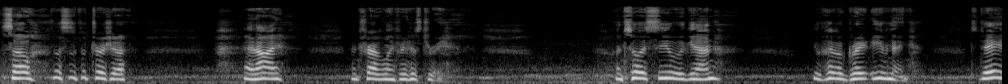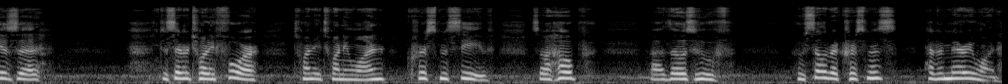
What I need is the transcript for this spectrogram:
So, this is Patricia, and I am traveling for history. Until I see you again, you have a great evening. Today is uh, December 24, 2021, Christmas Eve. So I hope uh, those who who celebrate Christmas have a merry one.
